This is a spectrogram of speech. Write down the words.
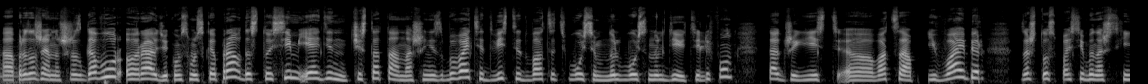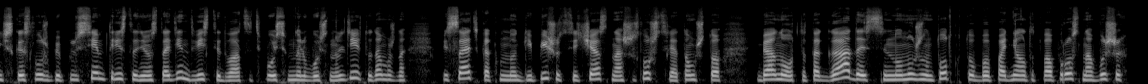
А, Продолжаем наш разговор. Радио «Комсомольская правда», 107,1. Частота наша, не забывайте, 228-08-09 телефон. Также есть э, WhatsApp и Viber, за что спасибо нашей технической службе. Плюс 7 391 228 0809. Туда можно писать, как многие пишут сейчас наши слушатели, о том, что Бионорд – это гадость, но нужен тот, кто бы поднял этот вопрос на высших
